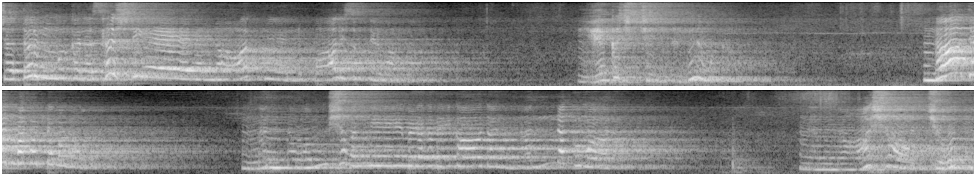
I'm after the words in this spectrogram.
ಚತುರ್ಮುಖನ ಸೃಷ್ಟಿಗೆ ನನ್ನ ಆಜ್ಞೆಯನ್ನು ಪಾಲಿಸುತ್ತಿರುವ ಏಕಶ್ಚ ನನ್ನ ನಾ ಜನ್ಮ ಕೊಟ್ಟ ಮಗ. ನನ್ನ ವಂಶವನ್ನೇ ಬೆಳಗಬೇಕಾದ ನನ್ನ ಕುಮಾರ. ನನ್ನ ಆಶಾ ಜ್ಯೋತಿ.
